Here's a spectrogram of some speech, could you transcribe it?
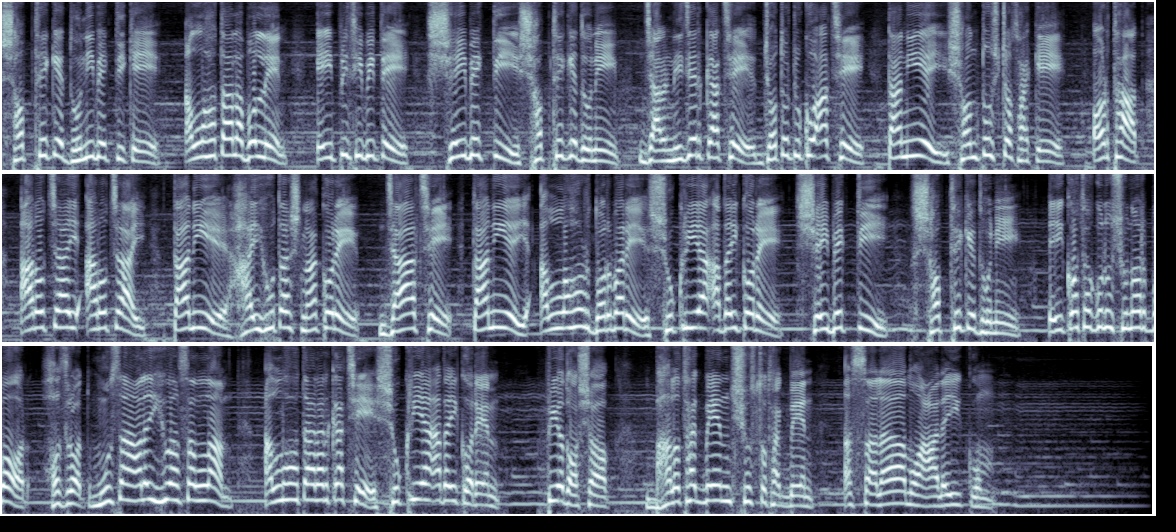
সবথেকে ধনী ব্যক্তিকে আল্লাহ তাআলা বললেন, এই পৃথিবীতে সেই ব্যক্তি সবথেকে ধনী, যার নিজের কাছে যতটুকু আছে তা নিয়েই সন্তুষ্ট থাকে। অর্থাৎ আরও চাই আরও চাই, তা নিয়ে হাই হুতাশ না করে যা আছে তা নিয়েই আল্লাহর দরবারে শুক্রিয়া আদায় করে সেই ব্যক্তি সবথেকে ধনী। এই কথাগুলো শোনার পর হজরত মুসা আলহিহাসাল্লাম আল্লাহ তাআলার কাছে শুক্রিয়া আদায় করেন। প্রিয় দর্শক, ভালো থাকবেন, সুস্থ থাকবেন। আসসালামু আলাইকুম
